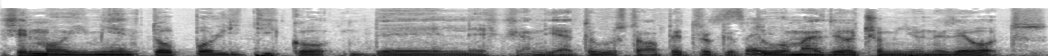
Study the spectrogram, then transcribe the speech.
es el movimiento político del ex candidato Gustavo Petro que obtuvo más de 8 millones de votos.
